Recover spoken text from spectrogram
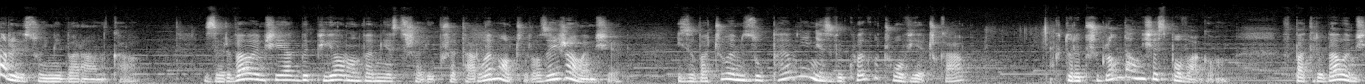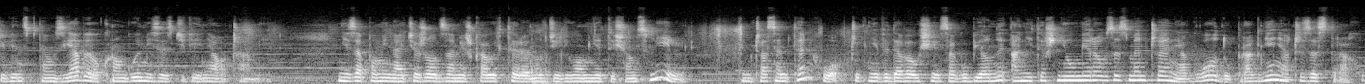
Narysuj mi baranka. Zerwałem się, jakby piorun we mnie strzelił. Przetarłem oczy, rozejrzałem się i zobaczyłem zupełnie niezwykłego człowieczka, który przyglądał mi się z powagą. Wpatrywałem się więc w tę zjawę okrągłymi ze zdziwienia oczami. Nie zapominajcie, że od zamieszkałych terenów dzieliło mnie tysiąc mil. Tymczasem ten chłopczyk nie wydawał się zagubiony, ani też nie umierał ze zmęczenia, głodu, pragnienia czy ze strachu.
